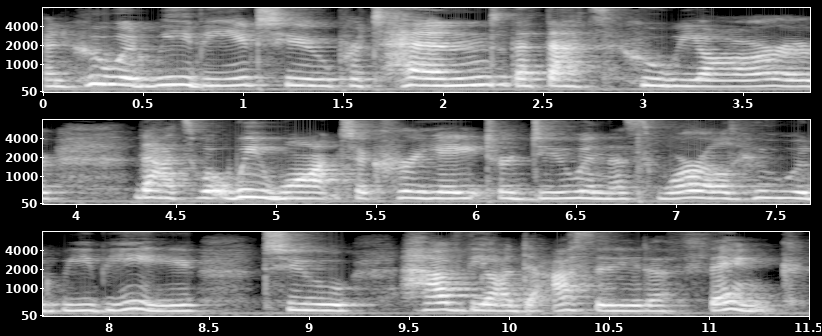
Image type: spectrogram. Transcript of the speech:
and who would we be to pretend that that's who we are or that's what we want to create or do in this world? Who would we be to have the audacity to think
